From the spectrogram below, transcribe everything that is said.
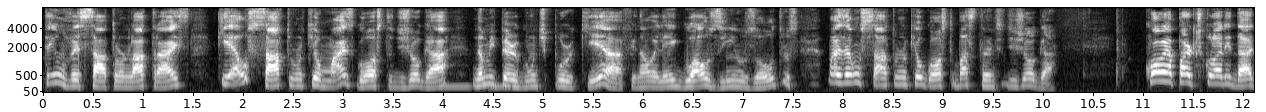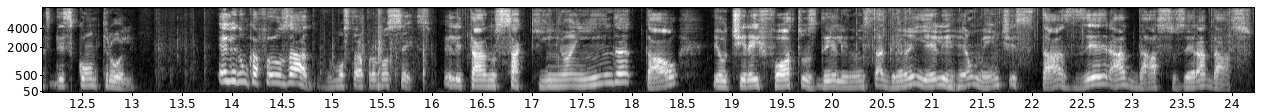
Tem um V-Saturn lá atrás, que é o Saturn que eu mais gosto de jogar. Não me pergunte por quê, afinal ele é igualzinho os outros, mas é um Saturn que eu gosto bastante de jogar. Qual é a particularidade desse controle? Ele nunca foi usado, vou mostrar para vocês. Ele tá no saquinho ainda, tal. Eu tirei fotos dele no Instagram e ele realmente está zeradaço, zeradaço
